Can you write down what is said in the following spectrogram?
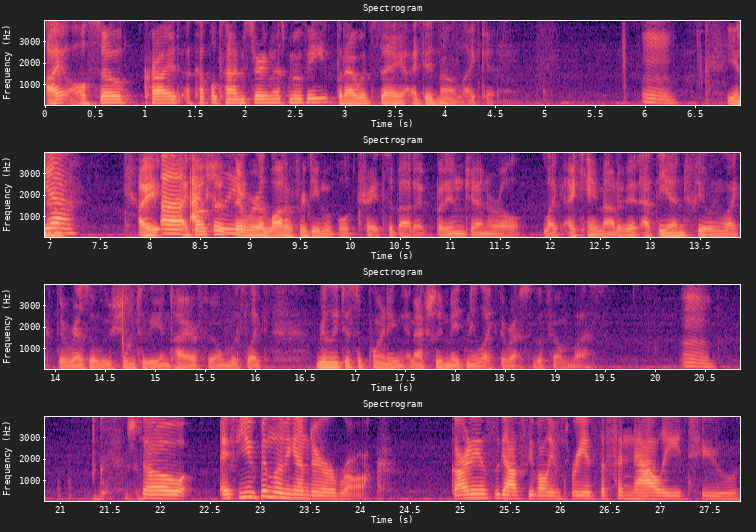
I also cried a couple times during this movie, but I would say I did not like it. Mm. You know? yeah. I, Uh, I thought actually- that there were a lot of redeemable traits about it, but in general, like I came out of it at the end feeling like the resolution to the entire film was like really disappointing and actually made me like the rest of the film less. Mm. So, if you've been living under a rock, Guardians of the Galaxy Volume 3 is the finale to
